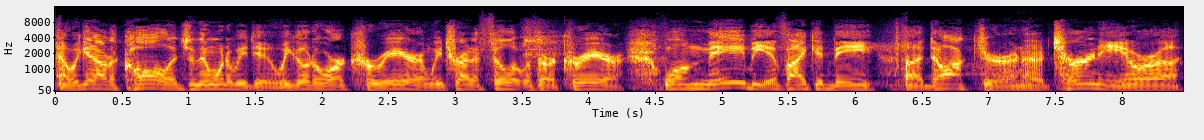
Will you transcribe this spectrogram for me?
And we get out of college, and then what do we do? We go to our career and we try to fill it with our career. Well, maybe if I could be a doctor, an attorney, or a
